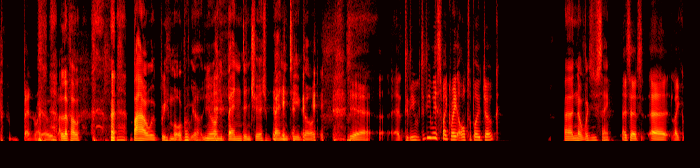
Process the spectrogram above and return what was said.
bent right over. I love how bow would be more appropriate. You know, you bend in church, bend to your God. yeah. Uh, did you did you miss my great altar boy joke? Uh, no, what did you say? I said, uh, like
